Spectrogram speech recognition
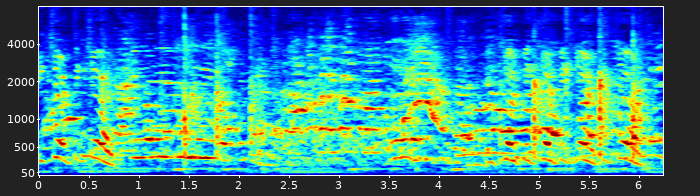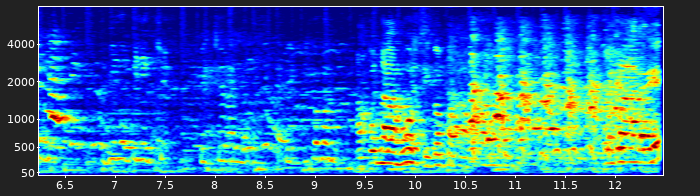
Picture, picture. Picture, picture, picture, picture. Hindi mo pinicture. Picture ano? Ako na host, ikaw pa ako. Nagari,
